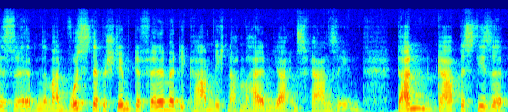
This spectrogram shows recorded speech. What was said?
Es, äh, man wusste, bestimmte Filme, die kamen nicht nach einem halben Jahr ins Fernsehen. Dann gab es diese,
